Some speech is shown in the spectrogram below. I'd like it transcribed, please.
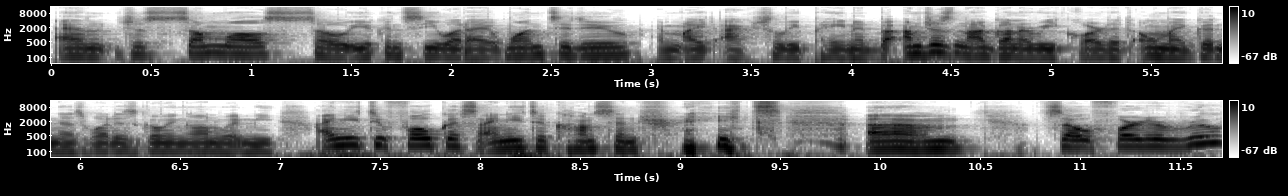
and just some walls so you can see what I want to do. I might actually paint it, but I'm just not gonna record it. Oh my goodness, what is going on with me? I need to focus, I need to concentrate. um, so for the roof,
